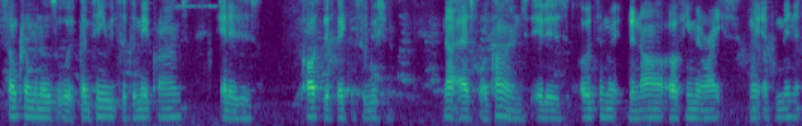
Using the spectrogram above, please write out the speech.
some criminals would continue to commit crimes, and it is cost-effective solution. Now, as for cons, it is ultimate denial of human rights when implemented.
